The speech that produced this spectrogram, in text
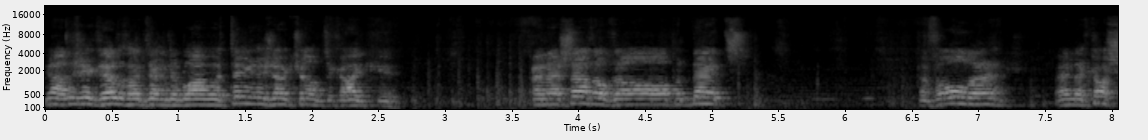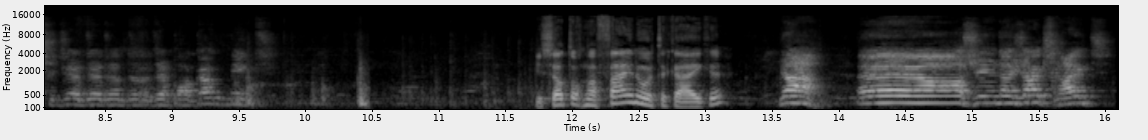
Ja, dus ik de hele tijd tegen de blauwe tegenzakje aan te kijken. En hij staat op, de, op het net. En veronder. En dat kastje, dat, dat, dat, dat pak ook niet. Je zat toch naar Feyenoord te kijken? Ja, eh, als je in deze uitschrijft.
